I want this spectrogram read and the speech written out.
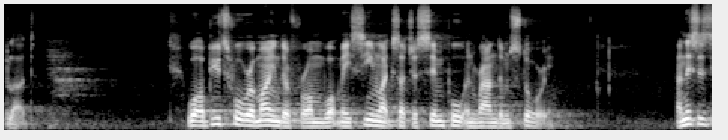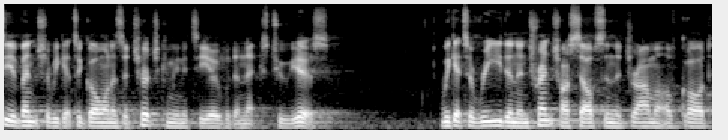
blood. What a beautiful reminder from what may seem like such a simple and random story. And this is the adventure we get to go on as a church community over the next two years. We get to read and entrench ourselves in the drama of God,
